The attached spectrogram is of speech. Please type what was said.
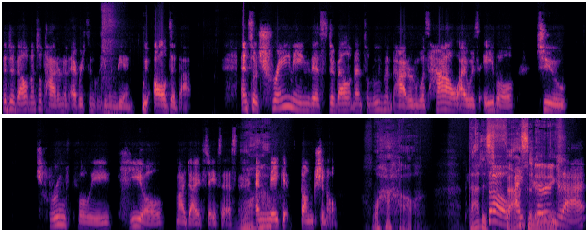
the developmental pattern of every single human being. We all did that. And so training this developmental movement pattern was how I was able to truthfully heal my diastasis wow. and make it functional. Wow. That is so fascinating. I turned that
